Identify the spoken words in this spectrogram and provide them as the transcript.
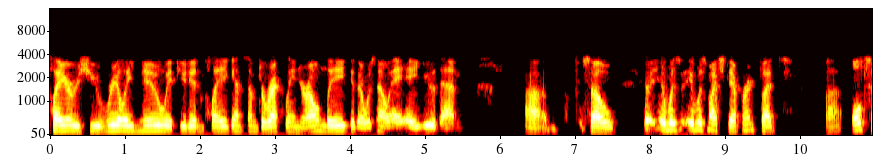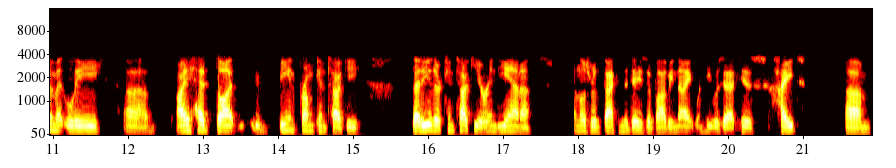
players you really knew if you didn't play against them directly in your own league. There was no AAU then, uh, so it was it was much different. But uh, ultimately, uh, I had thought, being from Kentucky, that either Kentucky or Indiana, and those were back in the days of Bobby Knight when he was at his height. Um,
